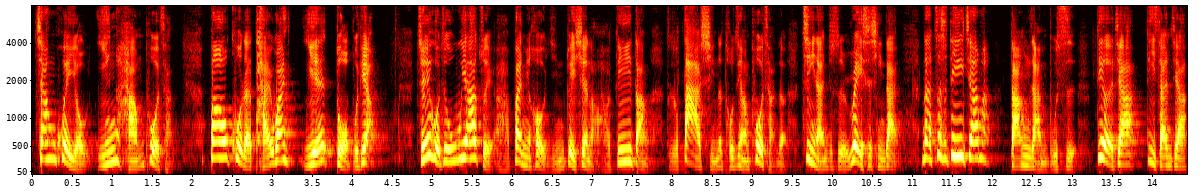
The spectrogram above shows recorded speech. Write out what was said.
将会有银行破产，包括了台湾也躲不掉。结果这个乌鸦嘴啊，半年后已经兑现了哈。第一档这个大型的投资银行破产的，竟然就是瑞士信贷。那这是第一家吗？当然不是。第二家、第三家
